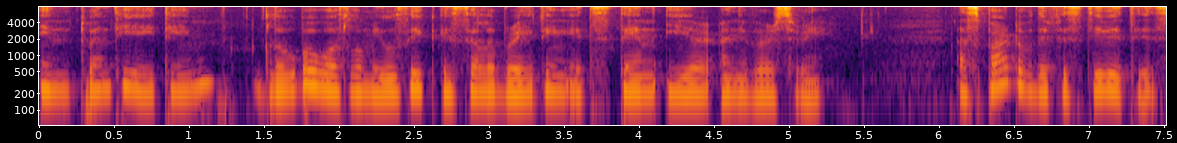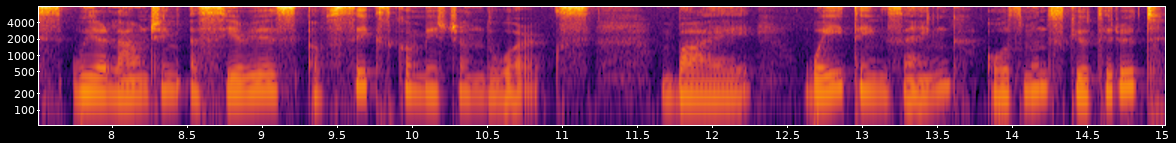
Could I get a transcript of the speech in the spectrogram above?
In 2018, Global Oslo Music is celebrating its 10 year anniversary. As part of the festivities, we are launching a series of six commissioned works by Wei Ting Zheng, Osmund Skuterud,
